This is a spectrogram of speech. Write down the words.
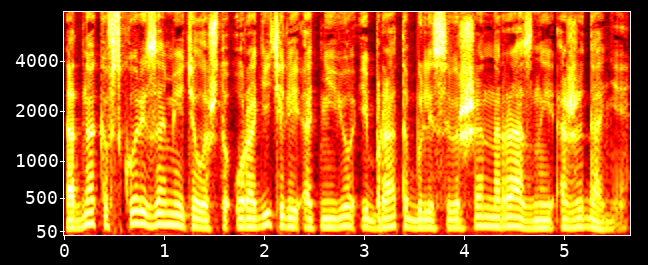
Однако вскоре заметила, что у родителей от нее и брата были совершенно разные ожидания.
